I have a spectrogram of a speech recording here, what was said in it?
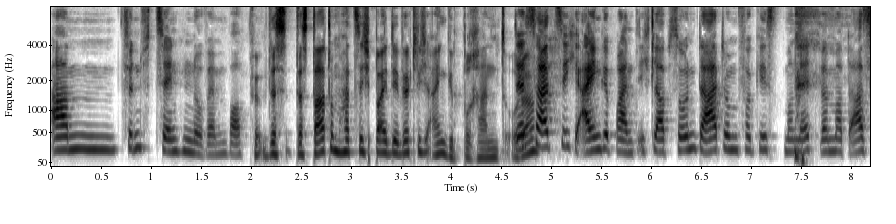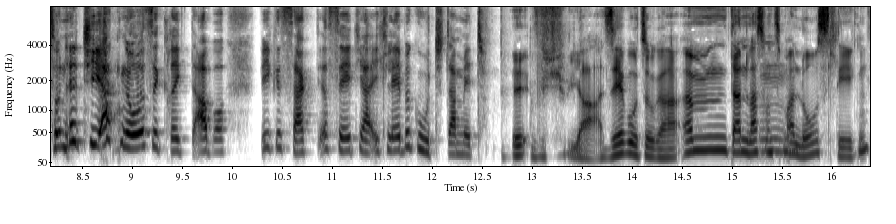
Am 15. November. Das, das, Datum hat sich bei dir wirklich eingebrannt, oder? Das hat sich eingebrannt. Ich glaube, so ein Datum vergisst man nicht, wenn man da so eine Diagnose kriegt. Aber wie gesagt, ihr seht ja, ich lebe gut damit. Äh, ja, sehr gut sogar. Ähm, dann lass uns mm. mal loslegen.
